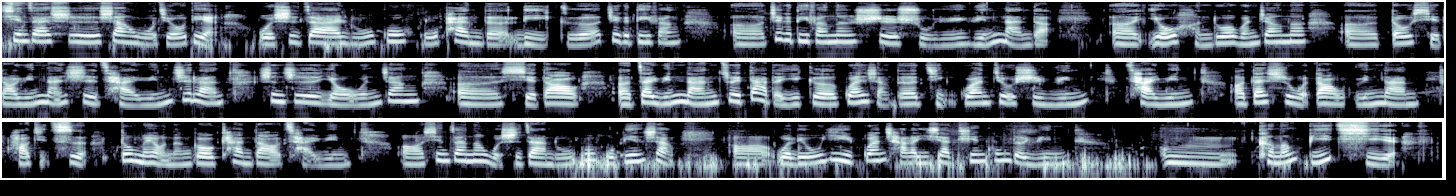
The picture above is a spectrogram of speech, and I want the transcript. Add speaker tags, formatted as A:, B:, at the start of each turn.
A: 现在是上午九点，我是在泸沽湖畔的里格这个地方。呃，这个地方呢是属于云南的。呃，有很多文章呢，呃，都写到云南是彩云之蓝，甚至有文章呃写到，呃，在云南最大的一个观赏的景观就是云彩云。呃，但是我到云南好几次都没有能够看到彩云。呃，现在呢，我是在泸沽湖边上，呃，我留意观察了一下天空的云。嗯，可能比起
